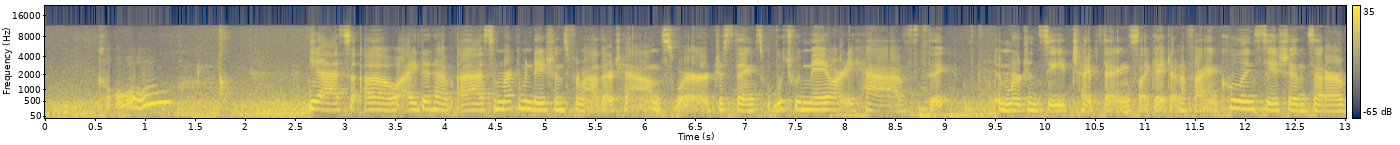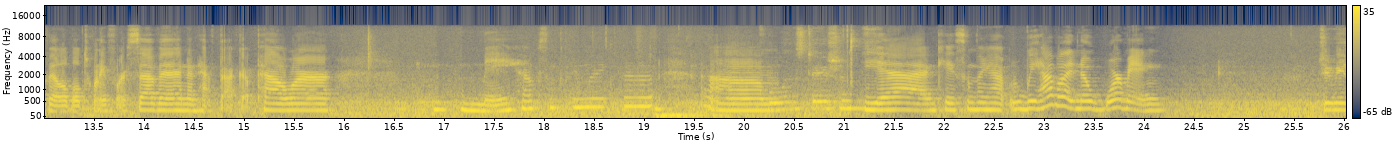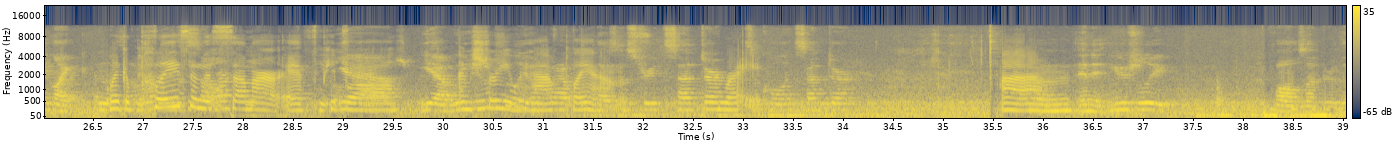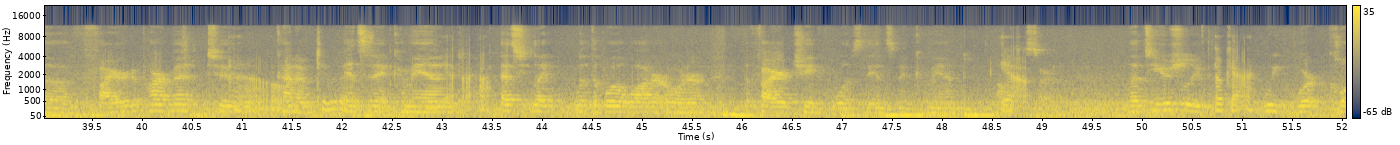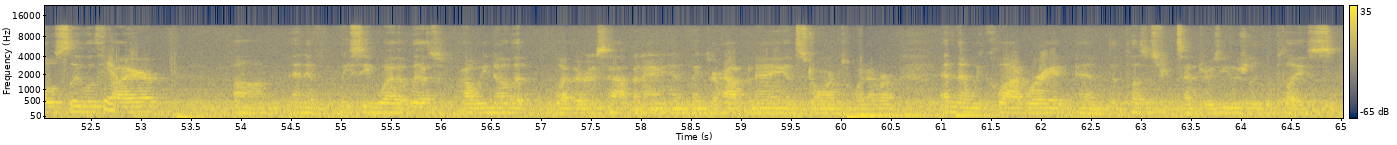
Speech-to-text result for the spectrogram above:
Cool. Yes, oh, I did have uh, some recommendations from other towns were just things which we may already have, the emergency type things like identifying cooling stations that are available 24/7 and have backup power. May have something like that. Um, Cooling stations? yeah, in case something happens. We have, I know, warming, Do you mean like? like a place in the summer? summer if people. Yeah, yeah. we I'm sure you usually have open up the Pleasant plans. Street Center. It's Right. a cooling center. Um, And it usually falls under the fire department to Oh, kind of do this. incident command. Yeah. That's like with the boil water order, the fire chief was the incident command Yeah. officer. That's usually, okay. we work closely with Yeah. fire. um, And if we see weather, that's how we know that weather is happening and things are happening and storms or whatever. And then we collaborate and the Pleasant Street Center is usually the place.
